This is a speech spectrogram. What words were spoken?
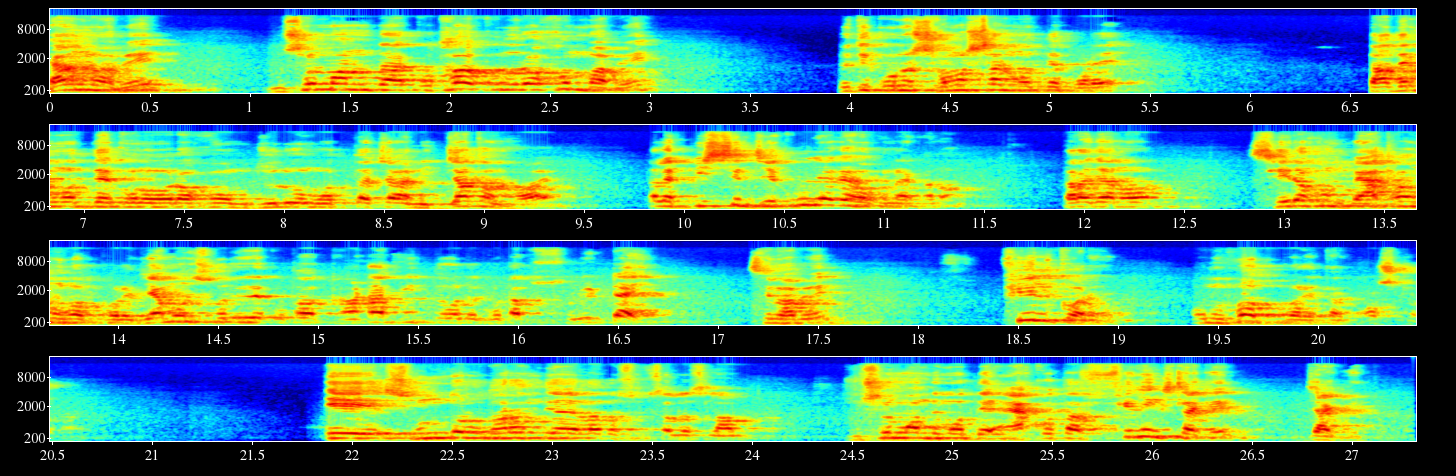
তেমনভাবে মুসলমানরা কোথাও কোনো রকমভাবে যদি কোনো সমস্যার মধ্যে পড়ে তাদের মধ্যে কোনো রকম জুলুম, অত্যাচার, নির্যাতন হয়, তাহলে বিশ্বের যে কোনো জায়গায় হোক না কেন, তারা যেন সেরকম ব্যথা অনুভব করে। যেমন শরীরে কোথাও কাঁটা বিদ্ধ হলে গোটা শরীরটাই সেভাবে ফিল করে, অনুভব করে তার কষ্টটা। এ সুন্দর উদাহরণ দিয়ে আল্লাহ রসুল সাল্লাম মুসলমানদের মধ্যে একতার ফিলিংসটাকে তোলে।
